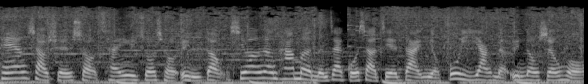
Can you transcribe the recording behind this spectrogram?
培养小选手参与桌球运动，希望让他们能在国小阶段有不一样的运动生活。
